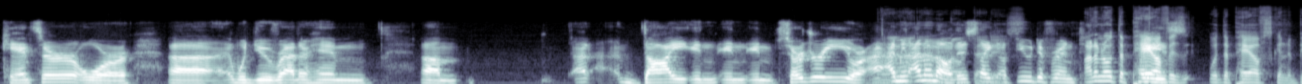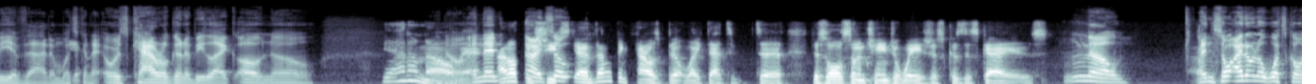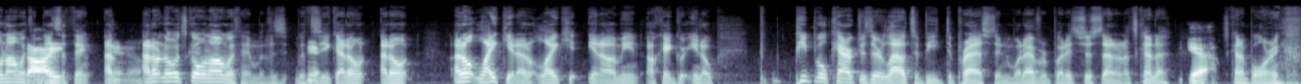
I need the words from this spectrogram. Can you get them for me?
cancer, or uh, would you rather him um, uh, die in, in, in surgery? Or I, I mean, I don't I don't know. know There's like a few different. I don't know what the payoff ways- is. What the payoff's going to be of that, and what's Yeah. going to, or is Carol going to be like, oh no? Yeah, I don't know, know, man. and then- I don't think alright, she's. so- yeah, I don't think Carol's built like that to, to just all of a sudden change her ways just because this guy is. No. And so I don't know what's going on with him. That's the thing. I, you know. I don't know what's going on with him with with Yeah. Zeke. I don't I don't I don't like it. I don't like it. You know. I mean, okay. You know, people characters they're allowed to be depressed and whatever, but it's just I don't know. It's kind of Yeah, it's kind of boring.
